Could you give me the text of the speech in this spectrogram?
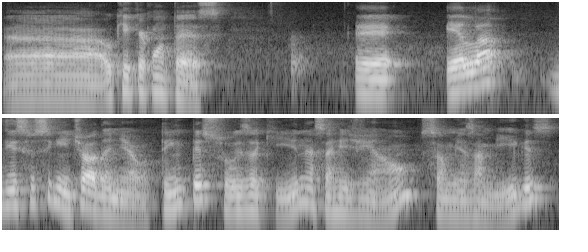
Uh, o que que acontece? É, ela disse o seguinte, ó Daniel, tem pessoas aqui nessa região, são minhas amigas,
